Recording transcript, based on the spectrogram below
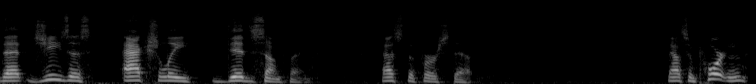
that Jesus actually did something. That's the first step. Now, it's important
